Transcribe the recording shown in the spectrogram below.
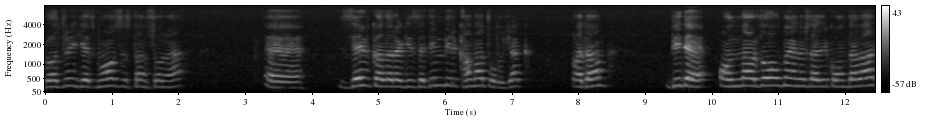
Rodriguez Moses'tan sonra eee zevk alarak izlediğim bir kanat olacak. Adam bir de onlarda olmayan özellik onda var.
